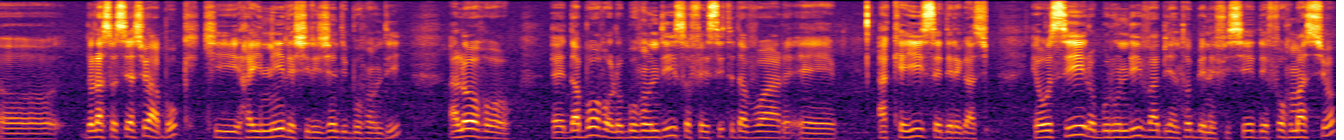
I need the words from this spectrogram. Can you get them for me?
euh, l'association ABOK qui réunit les chirurgiens du Burundi. Alors, d'abord, le Burundi se félicite d'avoir accueilli ces délégations. Et aussi, le Burundi va bientôt bénéficier des formations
